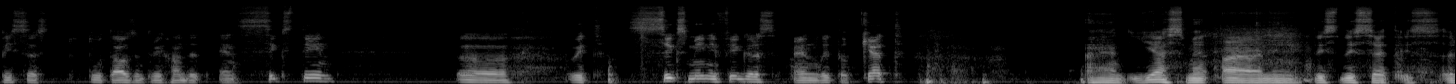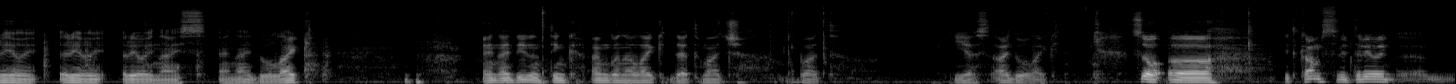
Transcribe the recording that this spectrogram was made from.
pieces 2316 uh, with six minifigures and little cat and yes man i mean this this set is really really really nice and i do like it. And i didn't think i'm gonna like that much but yes i do like it. So uh it comes with really um,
